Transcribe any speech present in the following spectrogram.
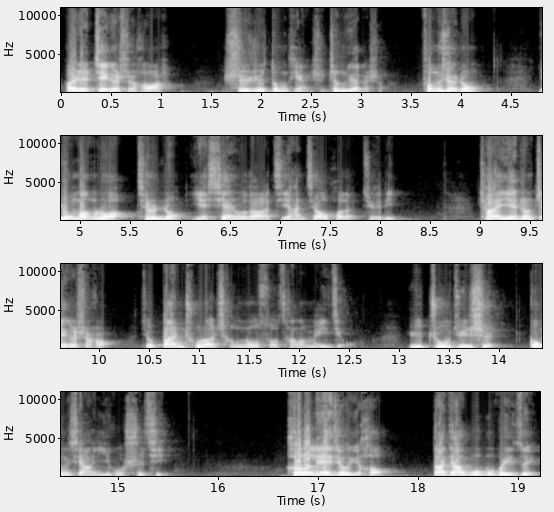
而且这个时候啊，时值冬天，是正月的事儿，风雪中，勇猛若齐伦仲也陷入到了饥寒交迫的绝地。长野叶正这个时候就搬出了城中所藏的美酒，与驻军士共享一股士气。喝了烈酒以后，大家无不微醉。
